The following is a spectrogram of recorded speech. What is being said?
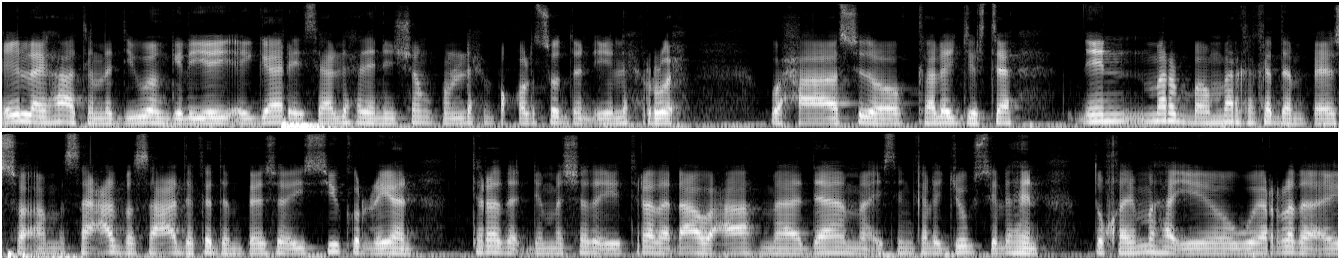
ee ilaa haatan la diiwaan geliyey ay gaaraysaa lixdan kun lix boqol soddon iyo lix ruux. Waxaa sidoo kale jirta in marba marka ka dambeyso ama saacadba saacadda ka dambeyso ay sii kordhayaan tirada dhimashada iyo tirada dhaawaca ah maadaama aysan kala joogsi lahayn duqeymaha iyo weerarada ay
